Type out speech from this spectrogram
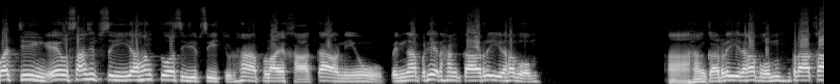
วัดจริง L 34ยาวทั้งตัว 44.5 ปลายขา 9 นิ้ว เป็นงานประเทศฮังการีนะครับผม อ่าฮังการีนะครับผม ราคา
